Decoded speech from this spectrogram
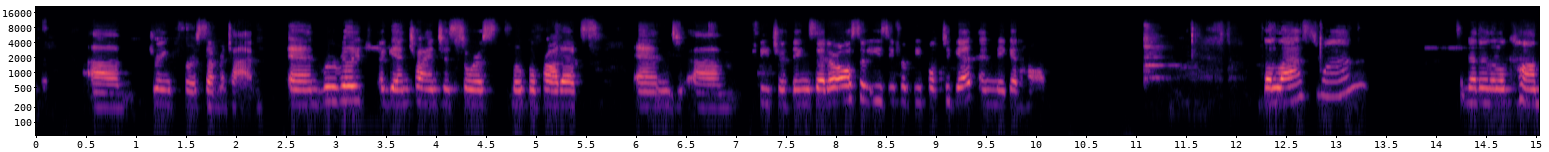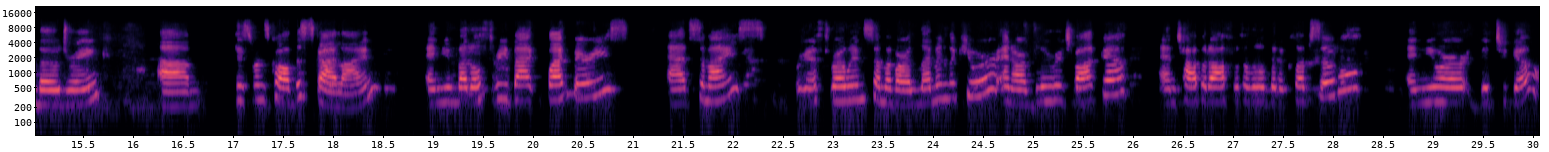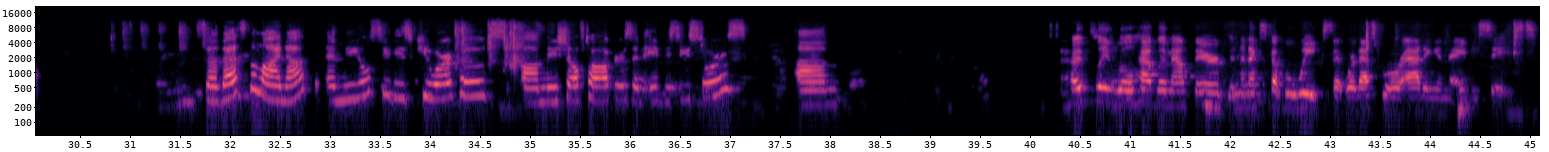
um, drink for summertime. And we're really, again, trying to source local products and um, feature things that are also easy for people to get and make at home. The last one, it's another little combo drink. Um, this one's called the Skyline, and you muddle three black blackberries, add some ice. We're gonna throw in some of our lemon liqueur and our Blue Ridge vodka, and top it off with a little bit of club soda, and you're good to go. So that's the lineup, and you'll see these QR codes on the shelf talkers and ABC stores. Um, hopefully we'll have them out there in the next couple weeks that where that's where we're adding in the ABCs.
